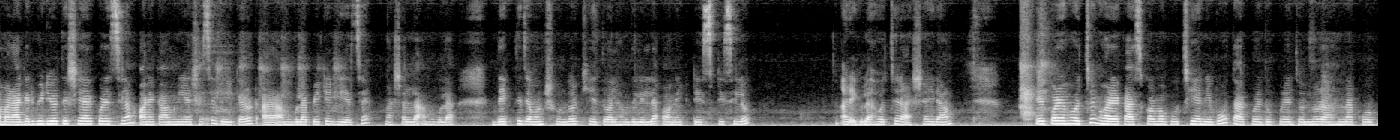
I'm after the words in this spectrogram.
আমার আগের ভিডিওতে শেয়ার করেছিলাম, অনেক আম নিয়ে এসেছে, দুই ক্যারট, আর আমগুলা পেকে গিয়েছে। মাসাল্লাহ আমগুলা দেখতে যেমন সুন্দর খেতে আলহামদুলিল্লাহ অনেক টেস্টি ছিল। আর এগুলা হচ্ছে রাজশাহীর আম। এরপরে হচ্ছে ঘরের কাজকর্ম গুছিয়ে নেব, তারপরে দুপুরের জন্য রান্না করব।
